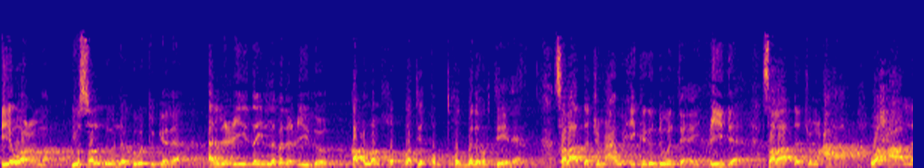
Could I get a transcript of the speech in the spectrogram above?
iyo wa yusalluuna kuwa tukada alciidayn labada ciidood qabla alkhudbati khudbada horteeda. Salaada jumcaha waxay kaga duwan tahay ciidda. Salaada jumcaha waxaa la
